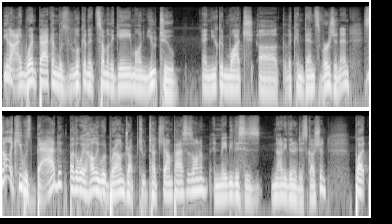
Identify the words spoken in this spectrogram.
you know, I went back and was looking at some of the game on YouTube and you can watch uh, the condensed version. And it's not like he was bad. By the way, Hollywood Brown dropped two touchdown passes on him, and maybe this is not even a discussion. But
